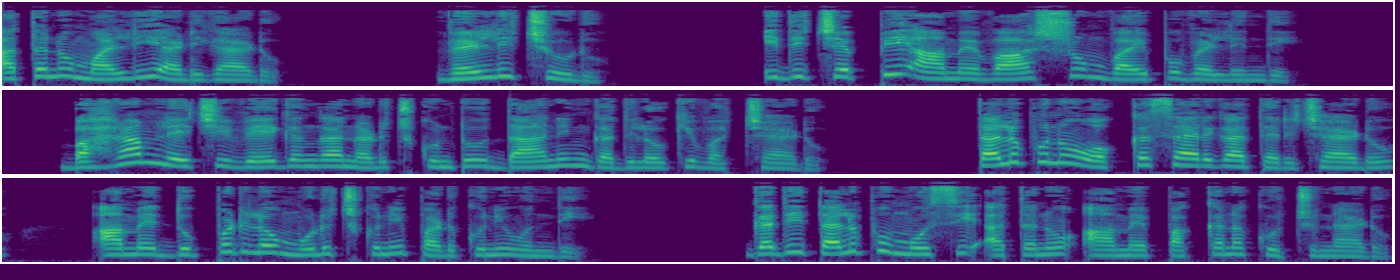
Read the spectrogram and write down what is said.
అతను మళ్ళీ అడిగాడు. వెళ్ళి చూడు. ఇది చెప్పి ఆమె వాష్రూం వైపు వెళ్ళింది. బహ్రాం లేచి వేగంగా నడుచుకుంటూ దానిన్ గదిలోకి వచ్చాడు. తలుపును ఒక్కసారిగా తెరిచాడు. ఆమె దుప్పటిలో ముడుచుకుని పడుకుని ఉంది. గది తలుపు మూసి అతను ఆమె పక్కన కూర్చున్నాడు.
